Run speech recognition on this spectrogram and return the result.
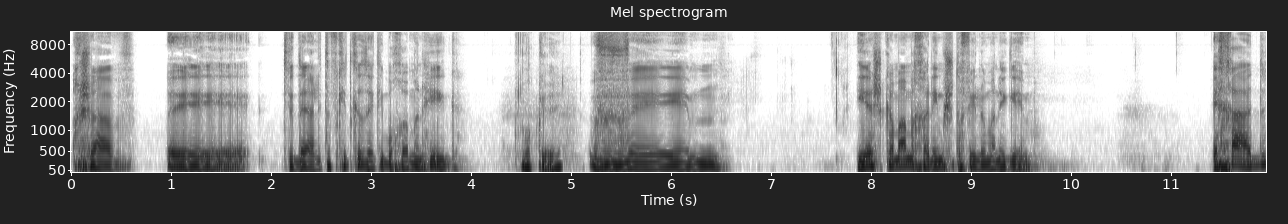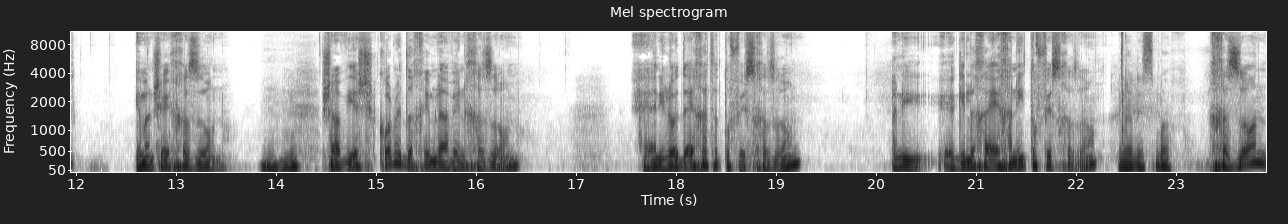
עכשיו, אה, אתה יודע, לתפקיד כזה הייתי בוחר מנהיג. אוקיי. ויש כמה מכנים משותפים למנהיגים. אחד, הם אנשי חזון. מהמם. עכשיו, יש כל מיני דרכים להבין חזון. אני לא יודע איך אתה תופס חזון. אני אגיד לך איך אני תופס חזון. אני אשמח. חזון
